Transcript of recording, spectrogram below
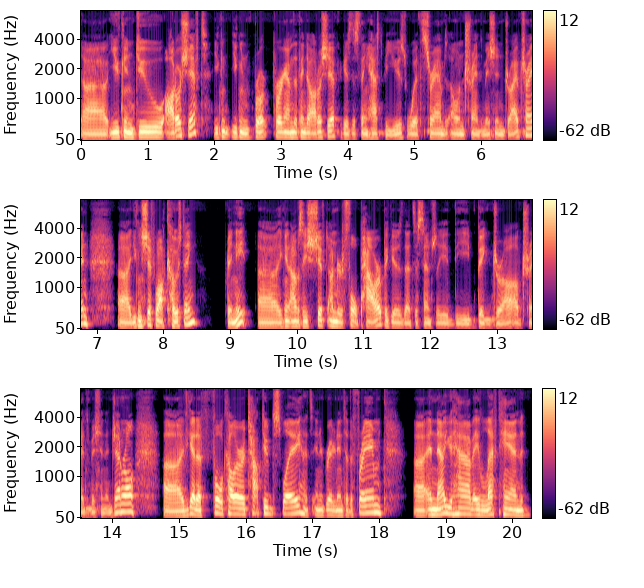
Uh, you can do auto shift. You can you can pro- program the thing to auto shift because this thing has to be used with SRAM's own transmission drivetrain. Uh, you can shift while coasting. Pretty neat. Uh, you can obviously shift under full power because that's essentially the big draw of transmission in general. Uh, you've got a full color top tube display that's integrated into the frame. Uh, and now you have a left hand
